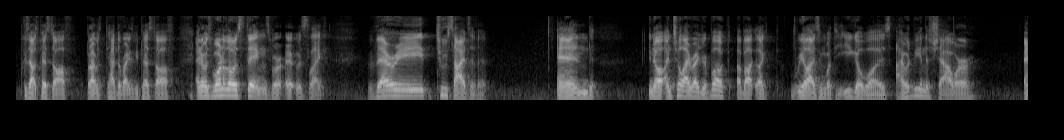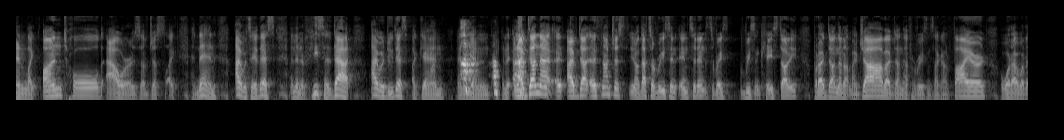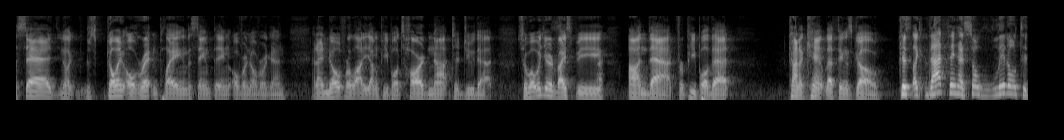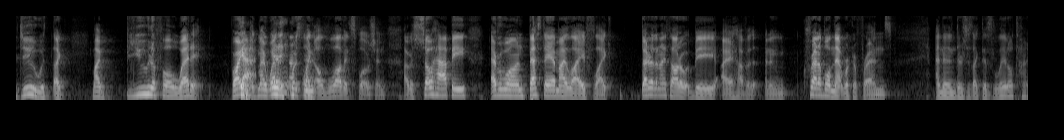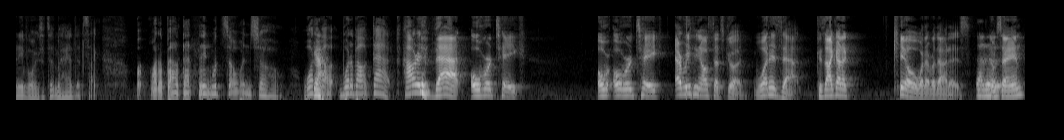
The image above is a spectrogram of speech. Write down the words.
because I was pissed off, but I was had the right to be pissed off, and it was one of those things where it was like very two sides of it, and you know until I read your book about like realizing what the ego was, I would be in the shower and like untold hours of just like, and then I would say this, and then if he said that, I would do this again and again, and, and, and I've done that. Uh, I've done. It's not just you know that's a recent incident. It's a race, recent case study, but I've done that at my job. I've done that for reasons I got fired or what I would have said. You know, like just going over it and playing the same thing over and over again. And I know for a lot of young people, it's hard not to do that. So, what would your advice be on that for people that kind of can't let things go? Because like that thing has so little to do with like my beautiful wedding, right? Yeah, like my wedding was like a love explosion. I was so happy. Everyone, best day of my life. Like better than I thought it would be. I have a, an incredible network of friends. And then there's just like this little tiny voice that's in my head that's like, but what about that thing with so and so? What Yeah. about what about that? How did that overtake over overtake everything else that's good? What is that? Because I gotta kill whatever that is. That you know what I'm saying?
